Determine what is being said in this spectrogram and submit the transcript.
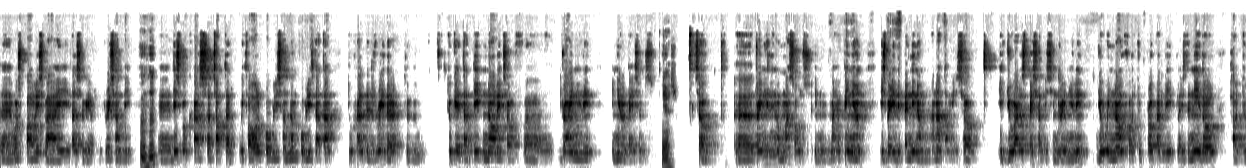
uh, was published by Elsevier recently. Mm-hmm. Uh, this book has a chapter with all published and non-published data to help the reader to, to get a deep knowledge of uh, dry needling in neuro patients. Yes. So, uh, of muscles, in my opinion, is very dependent on anatomy. So, if you are a specialist in needling, you will know how to properly place the needle, how to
